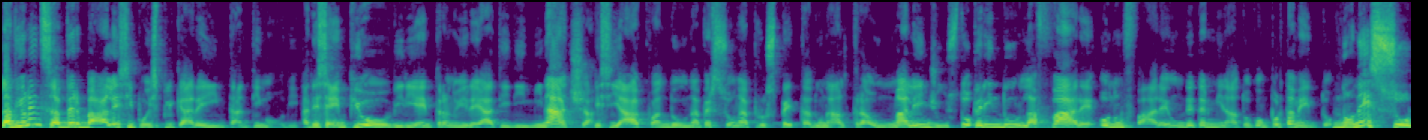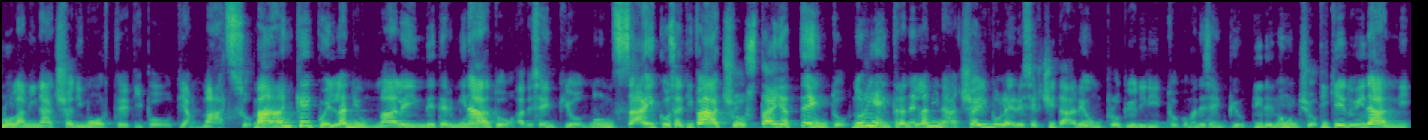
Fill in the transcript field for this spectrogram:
La violenza verbale si può esplicare in tanti modi. Ad esempio, vi rientrano i reati di minaccia che si ha quando una persona prospetta ad un'altra un male ingiusto per indurla a fare o non fare un determinato comportamento. Non è solo la minaccia di morte, tipo ti ammazzo, ma anche quella di un male indeterminato, ad esempio non sai cosa ti faccio, stai attento. Non rientra nella minaccia il voler esercitare un proprio diritto, come ad esempio ti denuncio, ti chiedo i danni,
